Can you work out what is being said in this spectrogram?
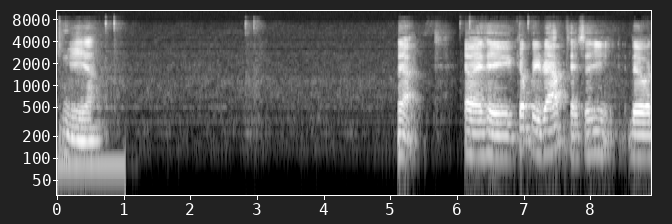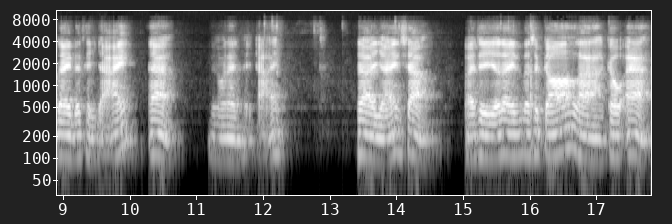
Gì à? Yeah. Như vậy thì copy wrap thầy sẽ đưa vào đây để thầy giải. À đưa này đây giải rồi giải sao? Vậy thì ở đây chúng ta sẽ có là câu A.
